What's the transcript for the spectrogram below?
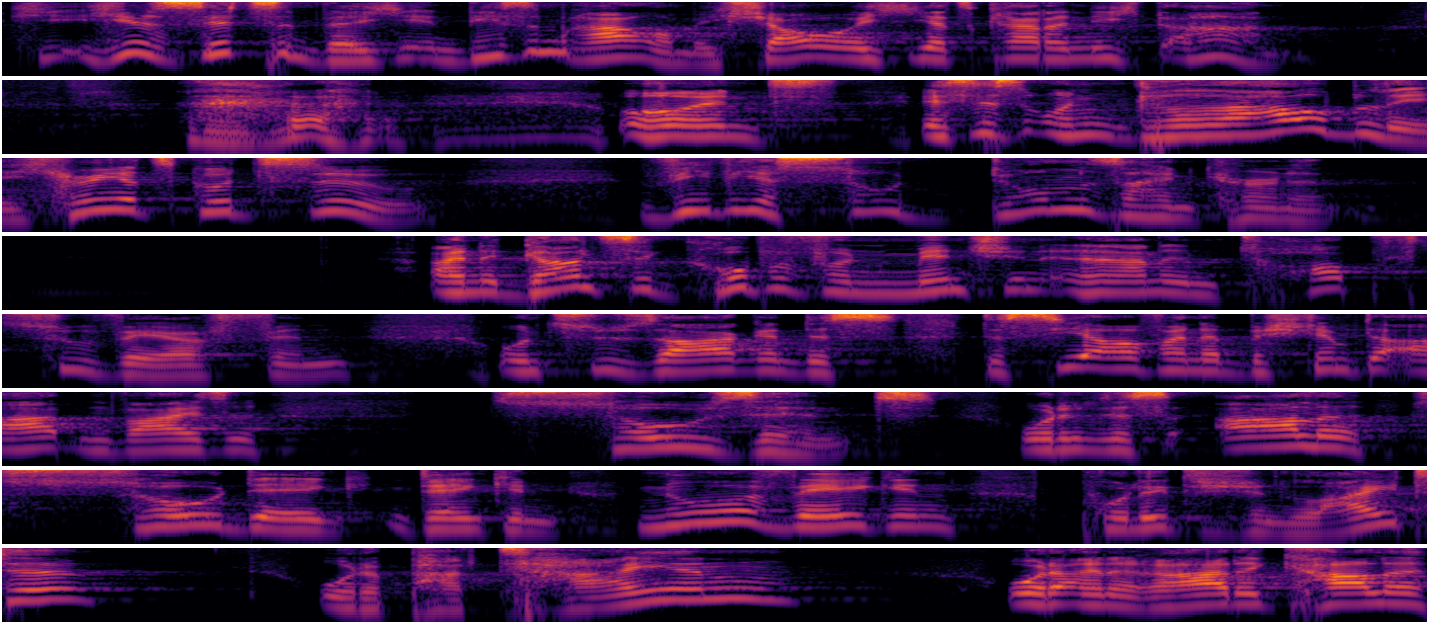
hier sitzen welche in diesem Raum, ich schaue euch jetzt gerade nicht an. Und es ist unglaublich, hör jetzt gut zu, wie wir so dumm sein können. Eine ganze Gruppe von Menschen in einen Topf zu werfen und zu sagen, dass, dass sie auf eine bestimmte Art und Weise so sind oder dass alle so denken, nur wegen politischen Leiter oder Parteien oder eine radikale,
